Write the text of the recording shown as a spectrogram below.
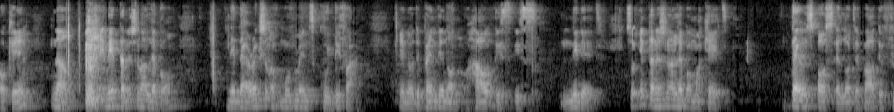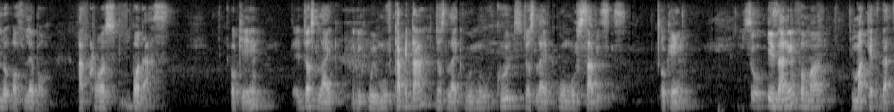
okay now in the international level the direction of movement could differ you know depending on how this is needed. So international labor market tells us a lot about the flow of labor across borders. Okay, just like we move capital, just like we move goods, just like we move services. Okay, so it's an informal market that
